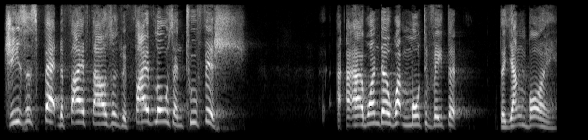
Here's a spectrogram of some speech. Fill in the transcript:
Jesus fed the 5,000 with five loaves and two fish. I, I wonder what motivated the young boy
